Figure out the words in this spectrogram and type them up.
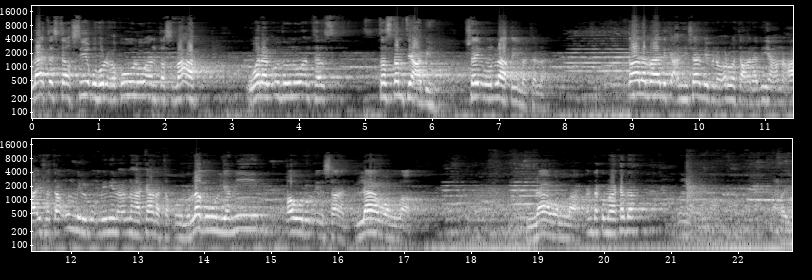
لا تستغصيغه العقول أن تسمعه ولا الأذن أن تستمتع به شيء لا قيمة له قال مالك عن هشام بن عروة عن أبيه عن عائشة أم المؤمنين أنها كانت تقول لغو اليمين قول الإنسان لا والله لا والله عندكم هكذا طيب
